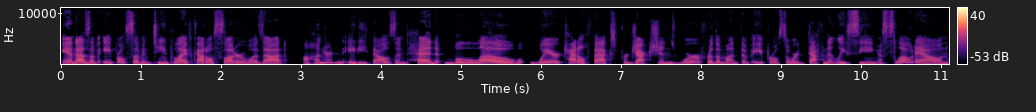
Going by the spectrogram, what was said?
And as of April 17th, live cattle slaughter was at 180,000 head below where CattleFax projections were for the month of April. So we're definitely seeing a slowdown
